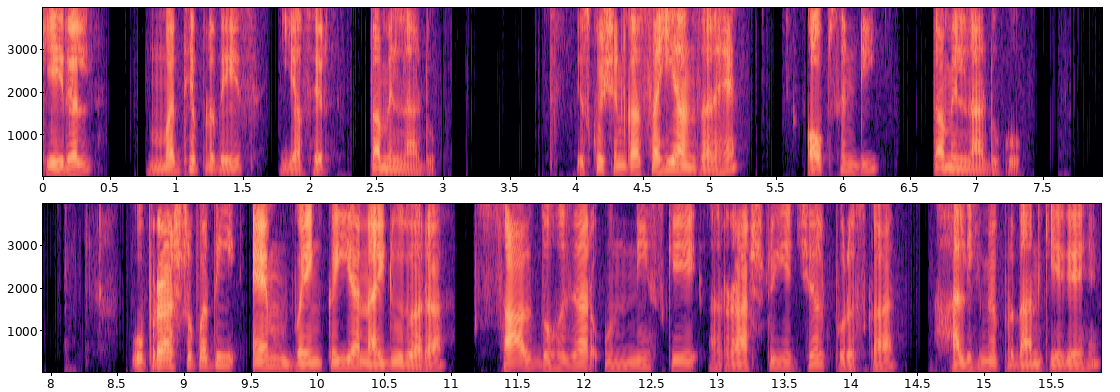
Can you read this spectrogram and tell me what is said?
केरल, मध्य प्रदेश या फिर तमिलनाडु। इस क्वेश्चन का सही आंसर है ऑप्शन डी तमिलनाडु को। उपराष्ट्रपति एम वेंकैया नायडू द्वारा साल 2019 के राष्ट्रीय जल पुरस्कार हाल ही में प्रदान किए गए हैं।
